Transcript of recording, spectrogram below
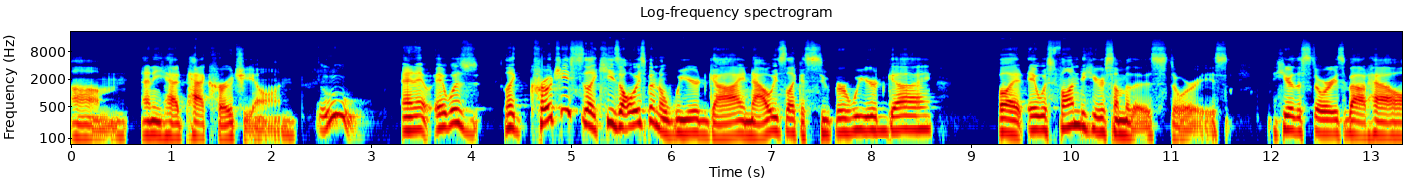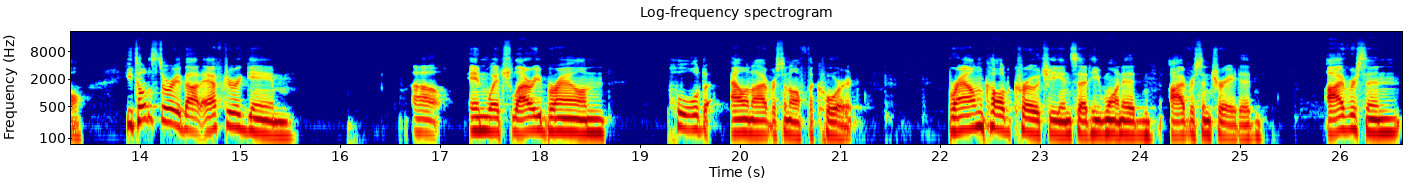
um, and he had Pat Croce on. Ooh and it, it was like Croce's like he's always been a weird guy. Now he's like a super weird guy. But it was fun to hear some of those stories. Hear the stories about how he told a story about after a game uh, in which Larry Brown pulled Allen Iverson off the court. Brown called Croce and said he wanted Iverson traded. Iverson,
